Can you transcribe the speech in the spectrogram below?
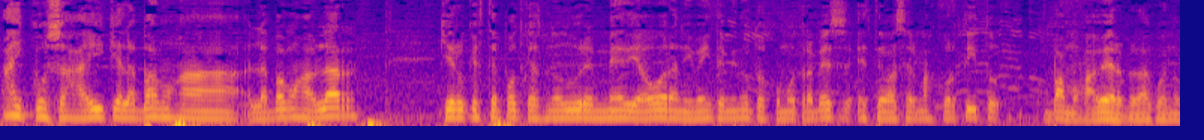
hay cosas ahí que las vamos a las vamos a hablar. Quiero que este podcast no dure media hora ni 20 minutos como otras veces. Este va a ser más cortito. Vamos a ver, ¿verdad? Cuando,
